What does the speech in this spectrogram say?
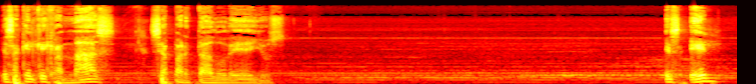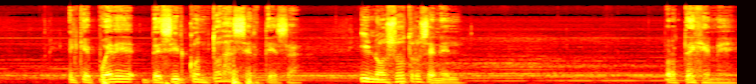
Es aquel que jamás se ha apartado de ellos. Es Él el que puede decir con toda certeza, y nosotros en Él. Protégeme,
